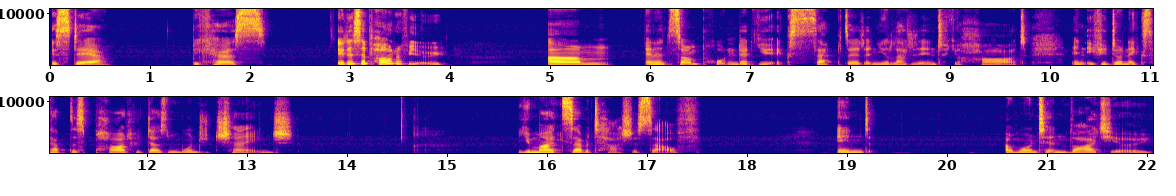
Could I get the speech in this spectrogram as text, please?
is there because it is a part of you. Um, and it's so important that you accept it and you let it into your heart. And if you don't accept this part who doesn't want to change, you might sabotage yourself. And I want to invite you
